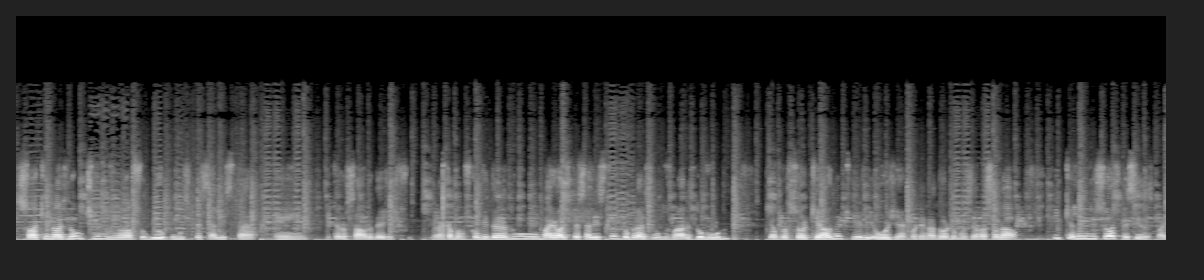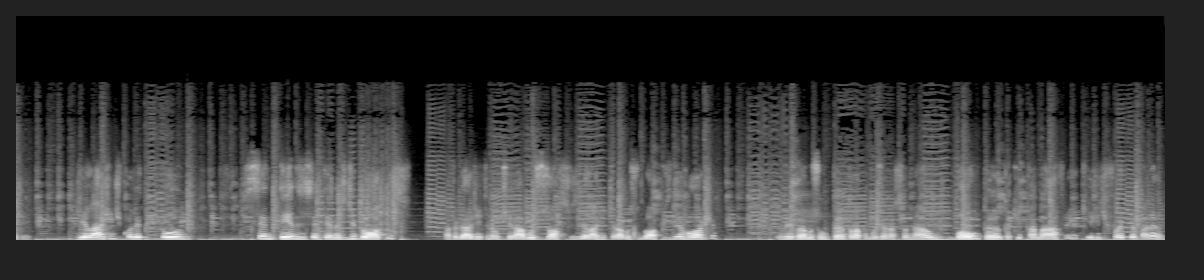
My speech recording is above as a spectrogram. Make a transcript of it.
só que nós não tínhamos no nosso grupo um especialista em pterossauro. Daí a gente acabamos convidando o maior especialista do Brasil, um dos maiores do mundo, que é o professor Kellner, que ele hoje é coordenador do Museu Nacional e que ele iniciou as pesquisas com a gente. De lá a gente coletou centenas e centenas de blocos. Na verdade, a gente não tirava os ossos de lá, a gente tirava os blocos de rocha. Levamos um tanto lá para o Museu Nacional, um bom tanto aqui para a Mafra, e aqui a gente foi preparando.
